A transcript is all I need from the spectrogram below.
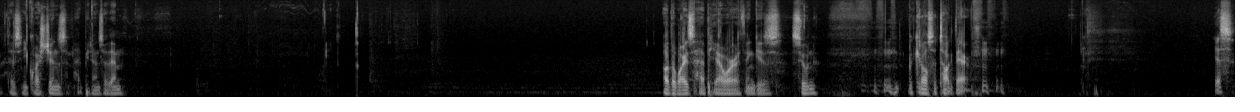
If there's any questions, I'm happy to answer them. Otherwise, happy hour, I think, is soon. we can also talk there. yes?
